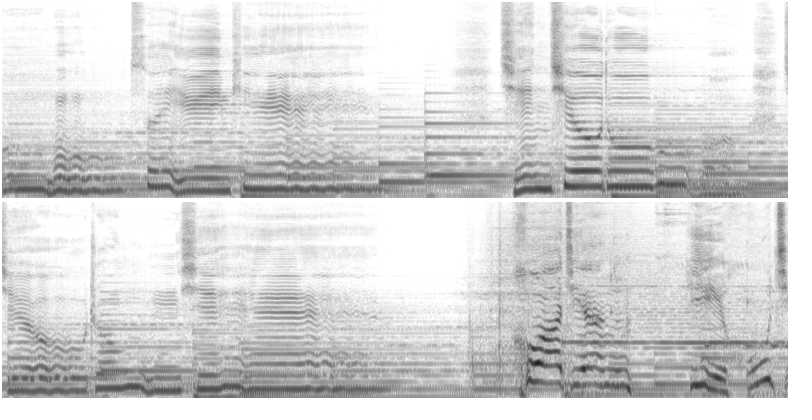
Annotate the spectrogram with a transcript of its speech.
暮，醉云片。千秋独我酒中闲。花间一壶酒，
